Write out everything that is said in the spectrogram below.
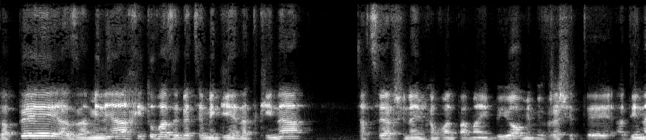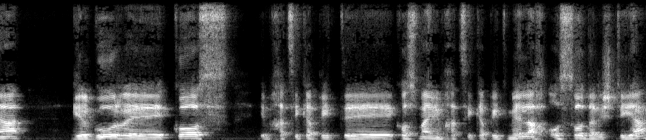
בפה, אז המניעה הכי טובה זה בעצם היגיינה תקינה, צחצח שיניים כמובן פעמיים ביום עם מברשת עדינה, גרגור כוס עם חצי כפית, כוס מים עם חצי כפית מלח או סודה לשתייה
